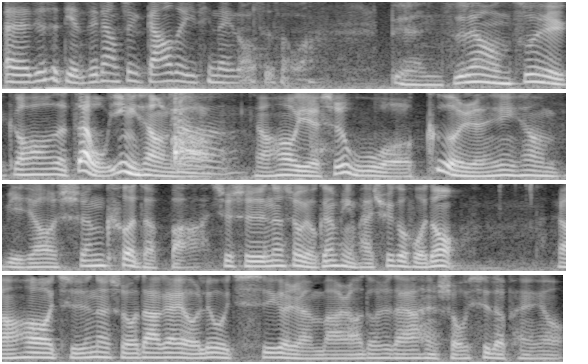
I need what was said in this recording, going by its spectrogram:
呃就是点击量最高的一期内容是什么？点击量最高的，在我印象里啊，然后也是我个人印象比较深刻的吧，就是那时候有跟品牌去个活动，然后其实那时候大概有六七个人吧，然后都是大家很熟悉的朋友，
